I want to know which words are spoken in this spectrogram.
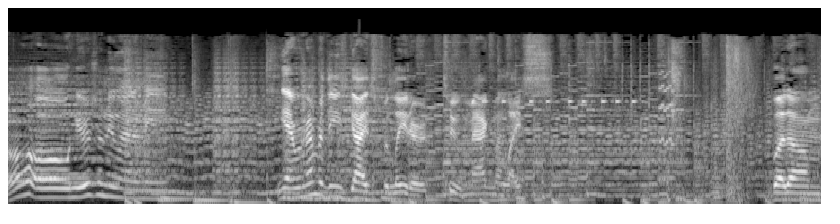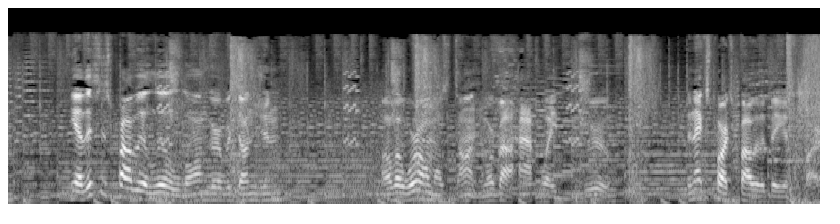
Uh oh here's a new enemy. Yeah, remember these guys for later, too, Magma Lice. But, um, yeah, this is probably a little longer of a dungeon. Although we're almost done. We're about halfway through. The next part's probably the biggest part.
